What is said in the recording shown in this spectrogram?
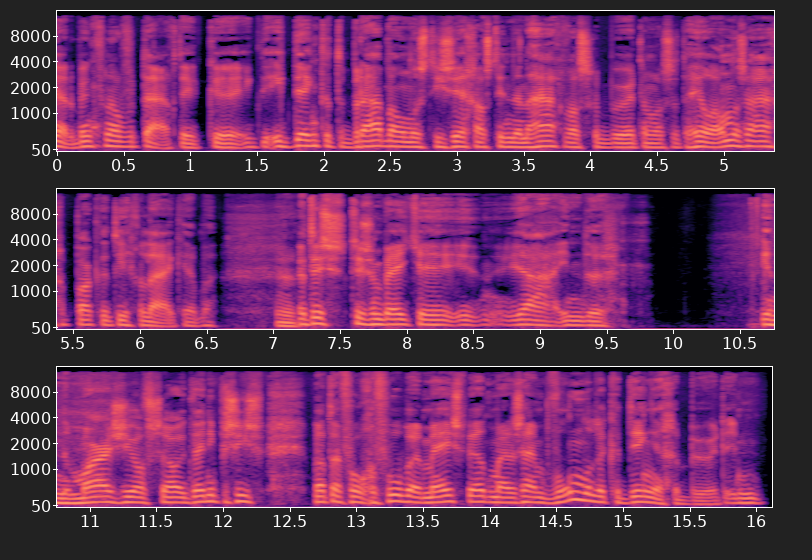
Ja, daar ben ik van overtuigd. Ik, uh, ik, ik denk dat de Brabanders die zeggen als het in Den Haag was gebeurd... dan was het heel anders aangepakt, dat die gelijk hebben. Ja. Het, is, het is een beetje in, ja, in, de, in de marge of zo. Ik weet niet precies wat daar voor gevoel bij meespeelt... maar er zijn wonderlijke dingen gebeurd. In,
